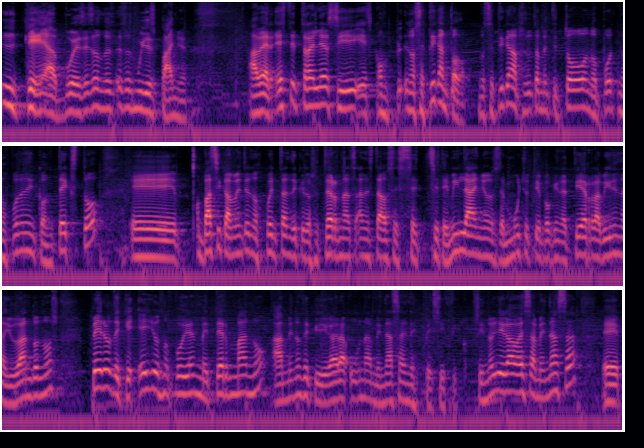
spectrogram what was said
Ikea, pues eso, es muy España. A ver, este tráiler sí es nos explican todo, nos explican absolutamente todo, nos, ponen en contexto. Eh, básicamente nos cuentan de que los Eternals han estado hace 7000 años, hace mucho tiempo aquí en la Tierra, vienen ayudándonos, pero de que ellos no podían meter mano a menos de que llegara una amenaza en específico. Si no llegaba esa amenaza, eh,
